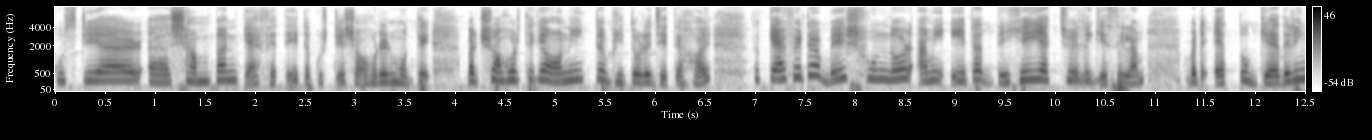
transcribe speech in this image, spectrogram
কুষ্টিয়ার সাম্পান ক্যাফেতে। এটা কুষ্টিয়া শহরের মধ্যে, বাট শহর থেকে অনেকটা ভিতরে যেতে হয়। তো ক্যাফেটা বেশ সুন্দর। আমি এটা দেখেই অ্যাকচুয়ালি গেছিলাম, বাট এত গ্যাদারিং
